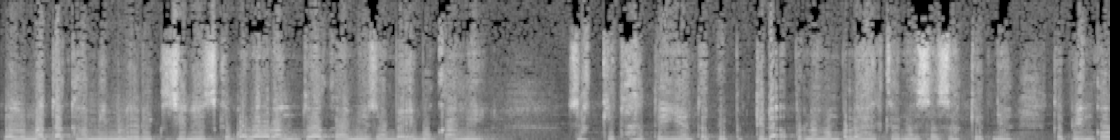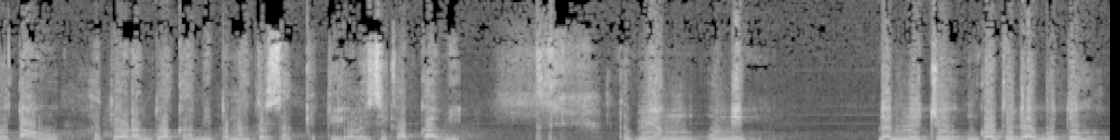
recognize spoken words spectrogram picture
lalu mata kami melirik sinis kepada orang tua kami sampai ibu kami. Sakit hatinya tapi tidak pernah memperlihatkan rasa sakitnya. Tapi engkau tahu hati orang tua kami pernah tersakiti oleh sikap kami. Tapi yang unik dan lucu engkau tidak butuh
